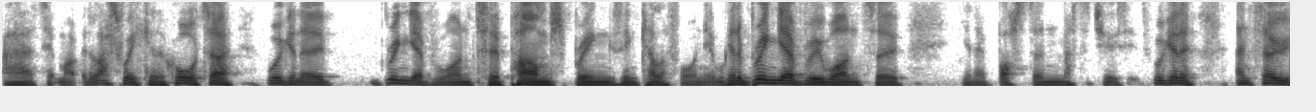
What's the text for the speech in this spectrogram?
Uh, so it might be the last week of the quarter. We're going to bring everyone to Palm Springs in California. We're going to bring everyone to, you know, Boston, Massachusetts. We're going to, and so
